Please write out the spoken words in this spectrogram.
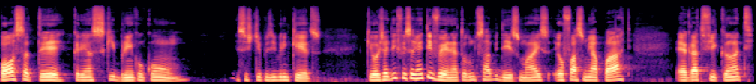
possa ter crianças que brincam com esses tipos de brinquedos. Que hoje é difícil a gente ver, né? Todo mundo sabe disso, mas eu faço minha parte, é gratificante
